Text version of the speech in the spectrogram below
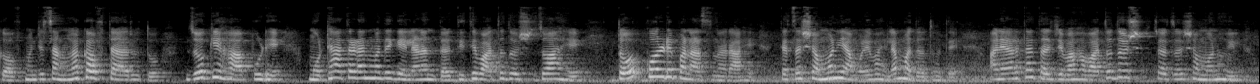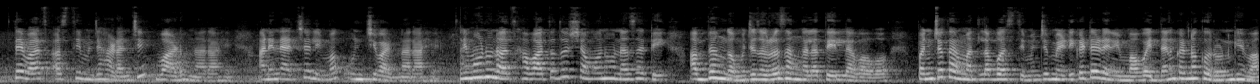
कफ म्हणजे चांगला कफ तयार होतो. जो की हा पुढे मोठ्या आतड्यांमध्ये गेल्यानंतर तिथे वातदोष जो आहे तो कोरडेपणा असणार आहे. त्याचं शमन यामुळे व्हायला मदत होते. आणि अर्थातच जेव्हा हा वातदोषाचं शमन होईल तेव्हाच अस्थि म्हणजे हाडांची वाढ होणार आहे आणि नॅचरली मग उंची वाढणार आहे. आणि म्हणूनच हा वातदोष शमन होण्यासाठी अभ्यंग म्हणजे दररोज अंगाला तेल लावावं. पंचकर्मातला बस्ती म्हणजे मेडिकेटेड एनिमा वैद्यांकडनं करून घ्यावा.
